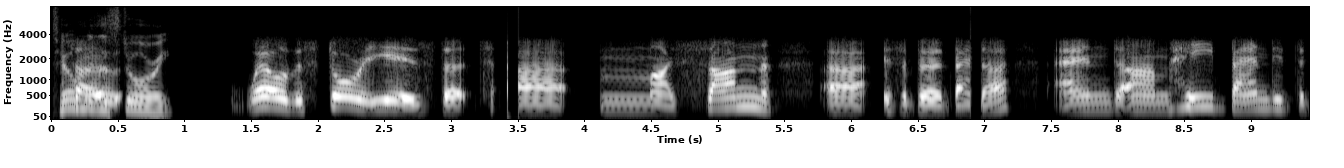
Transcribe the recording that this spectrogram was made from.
Tell me the story. Well, the story is that uh, my son uh, is a bird bander, and um, he banded the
